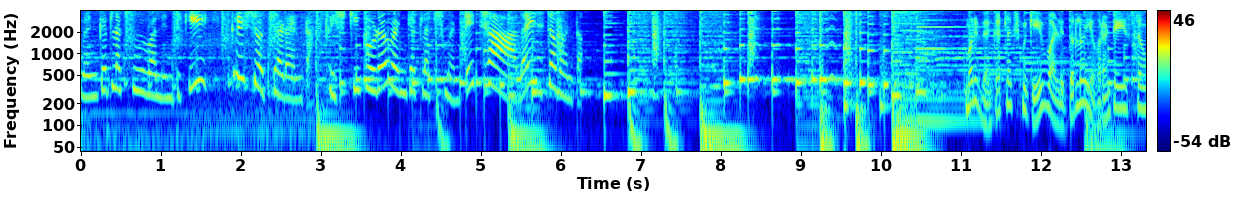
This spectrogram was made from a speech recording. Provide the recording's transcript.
వెంకటలక్ష్మి వాళ్ళ ఇంటికి క్రిష్ వచ్చాడంట. క్రిష్కి కూడా వెంకటలక్ష్మి అంటే చాలా ఇష్టం అంట మరి వెంకటలక్ష్మికి వాళ్ళిద్దరిలో ఎవరంటే ఇష్టం?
